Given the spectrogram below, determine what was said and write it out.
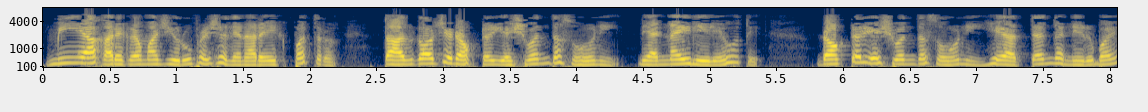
मी या कार्यक्रमाची रूपरेषा देणारे एक पत्र तासगावचे डॉक्टर यशवंत सोहनी यांनाही लिहिले होते. डॉक्टर यशवंत सोहनी हे अत्यंत निर्भय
